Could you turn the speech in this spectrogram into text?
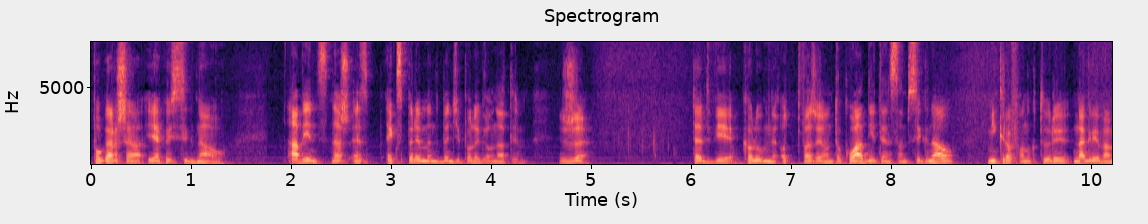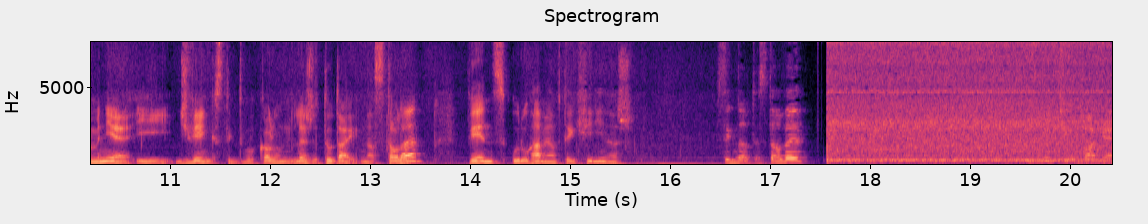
pogarsza jakość sygnału. A więc nasz eksperyment będzie polegał na tym, że te dwie kolumny odtwarzają dokładnie ten sam sygnał. Mikrofon, który nagrywa mnie i dźwięk z tych dwóch kolumn leży tutaj na stole, więc uruchamiam w tej chwili nasz sygnał testowy. Zwróćcie uwagę,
